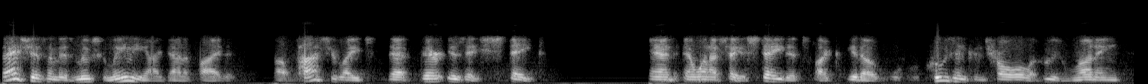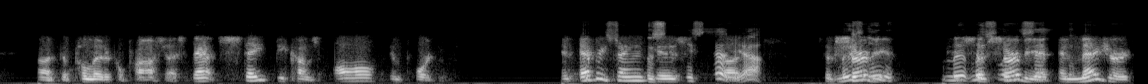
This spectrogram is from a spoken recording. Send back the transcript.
Fascism, as Mussolini identified it, uh, postulates that there is a state, and and when I say a state, it's like you know who's in control or who's running uh, the political process. That state becomes all important, and everything is uh, yeah. subservient, subservient and measured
